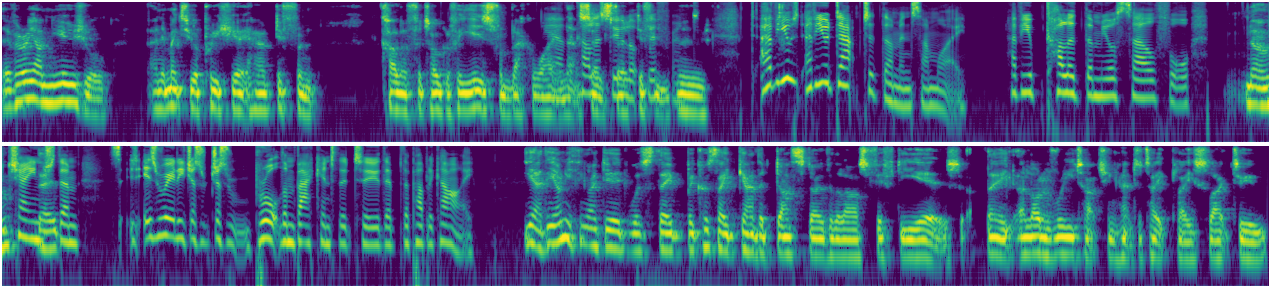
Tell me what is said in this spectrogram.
they're very unusual, and it makes you appreciate how different color photography is from black and white. Yeah, in the that colors sense, do look different, different. Mood. Have you have you adapted them in some way? Have you coloured them yourself or no, changed them? It's really just just brought them back into the to the, the public eye yeah, the only thing I did was they because they gathered dust over the last fifty years. They a lot of retouching had to take place, like to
